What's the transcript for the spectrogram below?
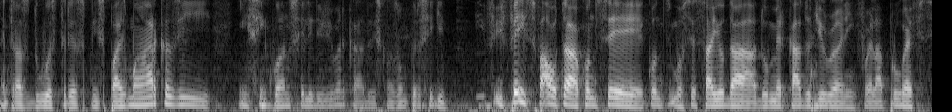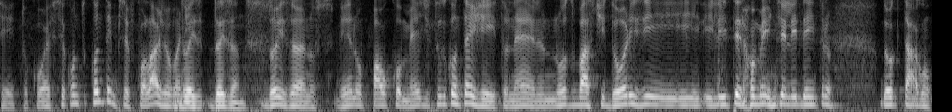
entre as duas, três principais marcas e em cinco anos ser líder de mercado. É isso que nós vamos perseguir. E fez falta quando você, quando você saiu da, do mercado de running, foi lá pro UFC, tocou o UFC. Quanto, quanto tempo você ficou lá, Giovanni? Dois, dois anos. Dois anos, vendo o pau comer de tudo quanto é jeito, né? Nos bastidores e, e, e literalmente ali dentro do octagon.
